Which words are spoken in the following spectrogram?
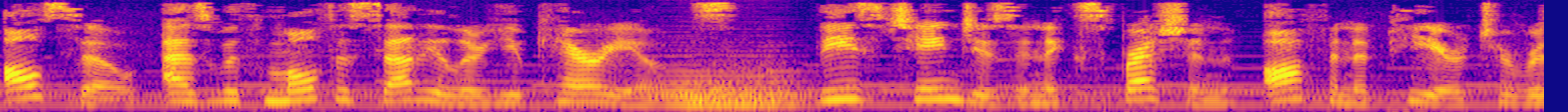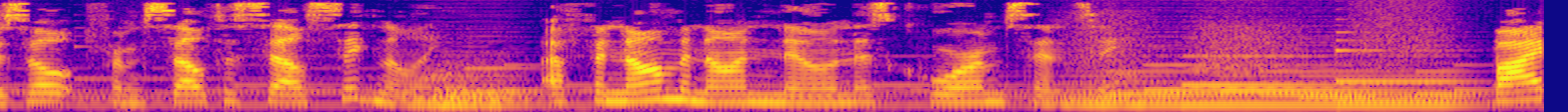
Also, as with multicellular eukaryotes, these changes in expression often appear to result from cell-to-cell signaling, a phenomenon known as quorum sensing. Bi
